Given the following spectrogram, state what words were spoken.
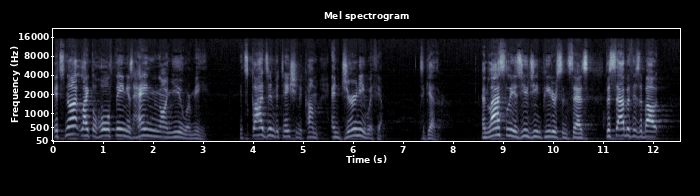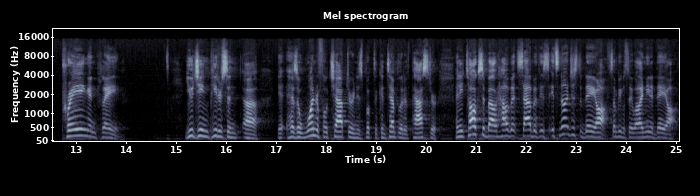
It's not like the whole thing is hanging on you or me. It's God's invitation to come and journey with Him together. And lastly, as Eugene Peterson says, the Sabbath is about praying and playing. Eugene Peterson uh, has a wonderful chapter in his book, The Contemplative Pastor. And he talks about how that Sabbath is, it's not just a day off. Some people say, well, I need a day off.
